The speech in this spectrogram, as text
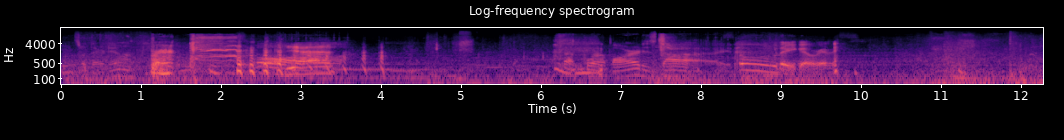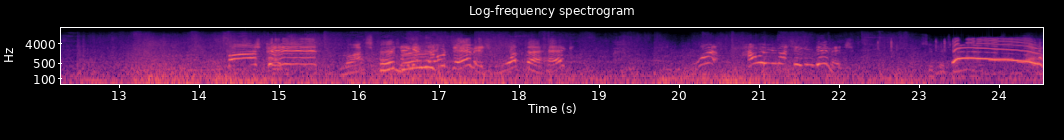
That's what they're doing. oh. Yes. That poor bard has died. Oh, there you go, Riven. Mosh pit! Watch pit, Taking no damage. What the heck? What? How are you not taking damage? Super Woo!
